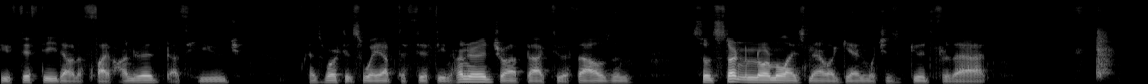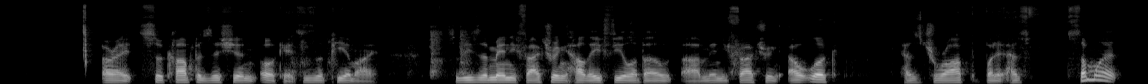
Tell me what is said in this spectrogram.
to 50 down to 500. That's huge has worked its way up to 1500, dropped back to 1000. So it's starting to normalize now again, which is good for that. All right, so composition. Okay, so this is the PMI. So these are the manufacturing, how they feel about uh, manufacturing outlook has dropped, but it has somewhat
